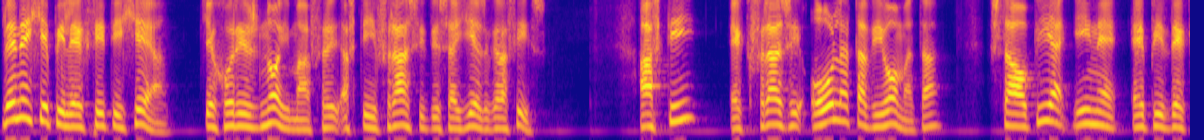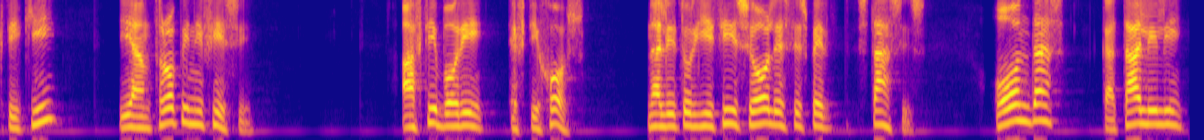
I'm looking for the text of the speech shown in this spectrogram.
Δεν έχει επιλεχθεί τυχαία και χωρίς νόημα αυτή η φράση της Αγίας Γραφής. Αυτή εκφράζει όλα τα βιώματα στα οποία είναι επιδεκτική η ανθρώπινη φύση. Αυτή μπορεί ευτυχώς να λειτουργηθεί σε όλες τις περιστάσεις, όντας κατάλληλη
